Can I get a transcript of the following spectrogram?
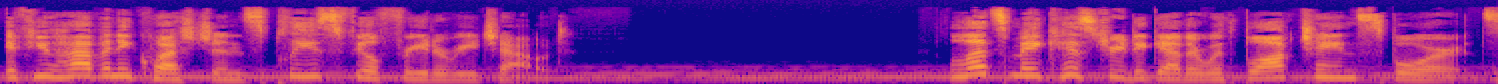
If you have any questions, please feel free to reach out. Let's make history together with blockchain sports.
